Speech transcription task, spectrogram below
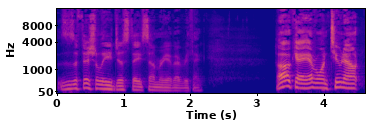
this is officially just a summary of everything. Okay, everyone tune out.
